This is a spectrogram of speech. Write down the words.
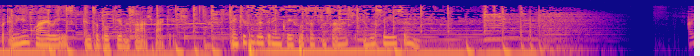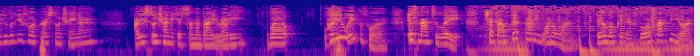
for any inquiries and to book your massage package. Thank you for visiting Graceful Touch Massage and we'll see you soon. For a personal trainer? Are you still trying to get summer body ready? Well, what are you waiting for? It's not too late. Check out Fit Body 101. They're located in Floral Park, New York.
